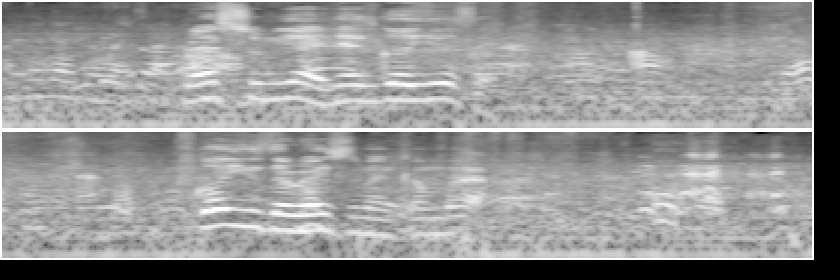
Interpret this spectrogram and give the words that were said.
I think I can wait go. Restroom, yeah, just go use it. Oh, yes. Go use the restroom and come back.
